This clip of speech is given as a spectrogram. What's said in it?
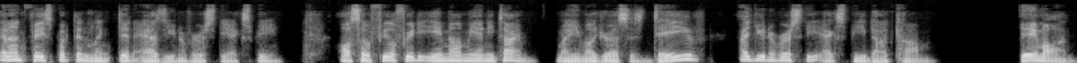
and on Facebook and LinkedIn as University XP. Also, feel free to email me anytime. My email address is dave at universityxp.com. Game on.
